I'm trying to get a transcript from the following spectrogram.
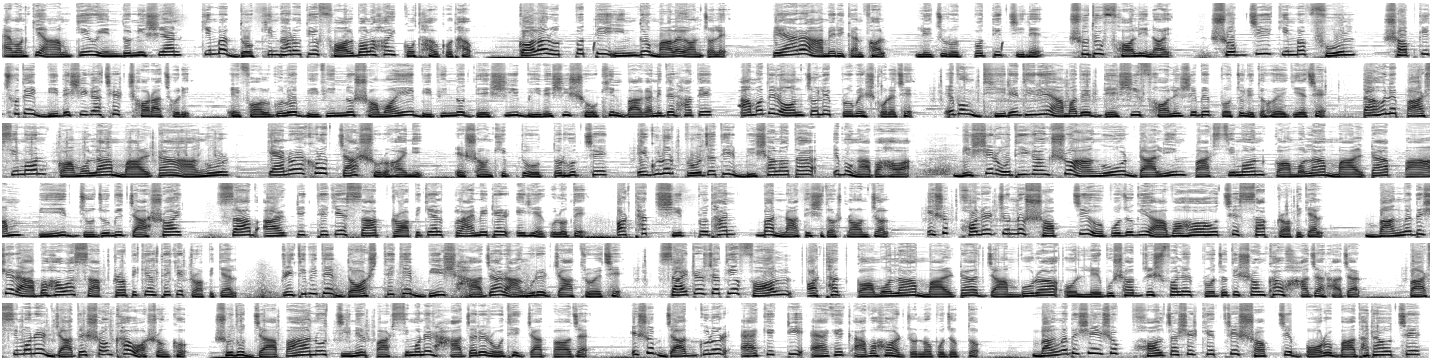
এমনকি আমকেও ইন্দোনেশিয়ান কিংবা দক্ষিণ ভারতীয় ফল বলা হয় কোথাও কোথাও। কলার উৎপত্তি ইন্দো মালয় অঞ্চলে, পেয়ারা আমেরিকান ফল, লিচুর উৎপত্তি চীনে। শুধু ফলই নয়, সবজি কিংবা ফুল সবকিছুতেই বিদেশি গাছের ছড়াছড়ি। এই ফলগুলো বিভিন্ন সময়ে বিভিন্ন দেশি বিদেশি শৌখিন বাগানীদের হাতে আমাদের অঞ্চলে প্রবেশ করেছে এবং ধীরে ধীরে আমাদের দেশি ফল হিসেবে প্রচলিত হয়ে গিয়েছে। তাহলে পার্সিমন, কমলা, মাল্টা, আঙুর কেন এখনও চাষ শুরু হয়নি? এর সংক্ষিপ্ত উত্তর হচ্ছে, এগুলোর প্রজাতির বিশালতা এবং আবহাওয়া। বিশ্বের অধিকাংশ আঙুর, ডালিম, পার্সিমন, কমলা, মাল্টা, পাম পিচ জুজুবি চাষ হয় সাব আর্কটিক থেকে সাব ট্রপিক্যাল ক্লাইমেটের এরিয়াগুলোতে, অর্থাৎ শীতপ্রধান বা নাতিশীতোষ্ণ অঞ্চল। এসব ফলের জন্য সবচেয়ে উপযোগী আবহাওয়া হচ্ছে সাব ট্রপিক্যাল বাংলাদেশের আবহাওয়া সাব ট্রপিক্যাল থেকে ট্রপিক্যাল। পৃথিবীতে দশ থেকে বিশ হাজার আঙুরের জাত রয়েছে। সাইটার জাতীয় ফল, অর্থাৎ কমলা, মাল্টা, জাম্বুরা ও লেবু সাদৃশ ফলের প্রজাতির সংখ্যাও হাজার হাজার। পার্সিমনের জাতের সংখ্যাও অসংখ্য। শুধু জাপান ও চীনের পার্সিমনের হাজারের অধিক জাত পাওয়া যায়। এসব জাতগুলোর এক একটি, এক এক আবহাওয়ার জন্য উপযুক্ত। বাংলাদেশে এসব ফল চাষের ক্ষেত্রে সবচেয়ে বড় বাধাটা হচ্ছে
